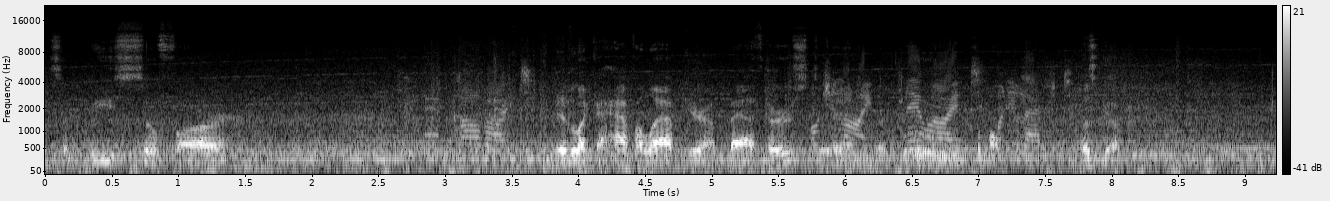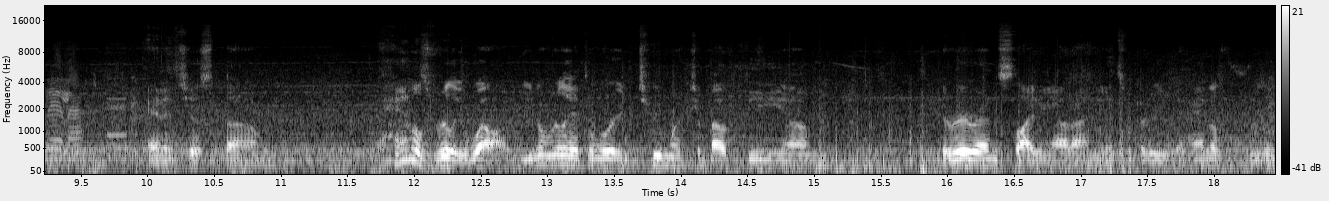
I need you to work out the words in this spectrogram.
It's a beast so far. Right. Did like a half a lap here on Bathurst. On your line. Clear right. On, On your left. Let's go. Clear left. and it's just um, it handles really well. You don't really have to worry too much about the um, the rear end sliding out on you. It's pretty. It handles really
